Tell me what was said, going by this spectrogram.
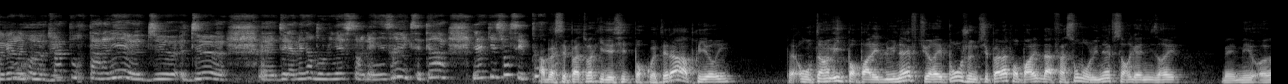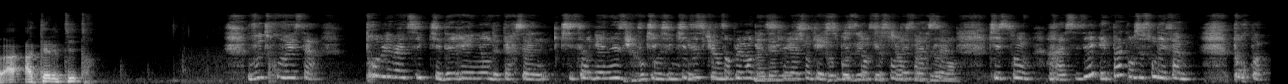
est simple, pas, pour, parler euh, de, de, euh, de la manière dont l'UNEF s'organiserait, etc. La question c'est... Ah bah c'est pas toi qui décides pourquoi t'es là, a priori. On t'invite pour parler de l'UNEF, tu réponds « je ne suis pas là pour parler de la façon dont l'UNEF s'organiserait ». Mais, mais euh, à, quel titre? Vous trouvez ça problématique qu'il y ait des réunions de personnes qui s'organisent, qui, qui, discutent simplement de la discrimination qu'elles subissent quand ce sont des personnes qui sont racisées et pas quand ce sont des femmes. Pourquoi?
